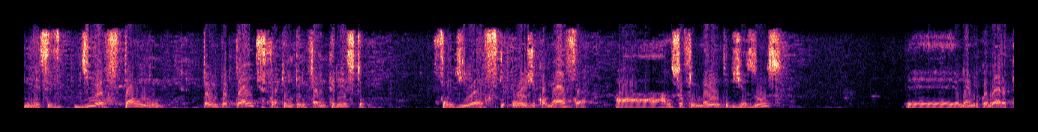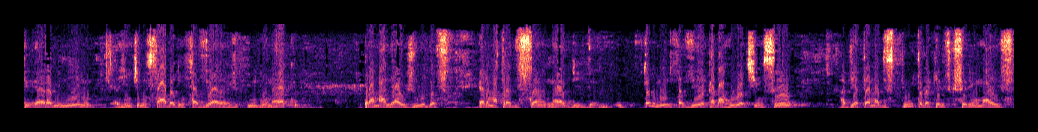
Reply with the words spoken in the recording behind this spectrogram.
nesses dias tão, tão importantes para quem tem fé em Cristo. São dias que hoje começa a, o sofrimento de Jesus. É, eu lembro quando eu era, era menino, a gente no sábado fazia um boneco para malhar o Judas. Era uma tradição, né? De, de, todo mundo fazia, cada rua tinha o seu. Havia até uma disputa daqueles que seriam mais,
